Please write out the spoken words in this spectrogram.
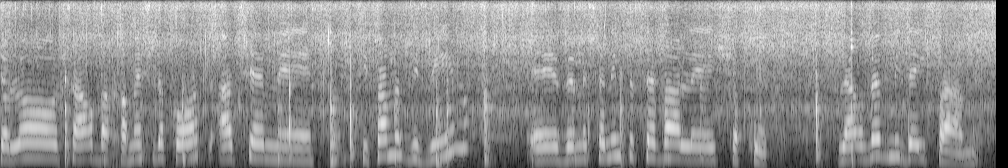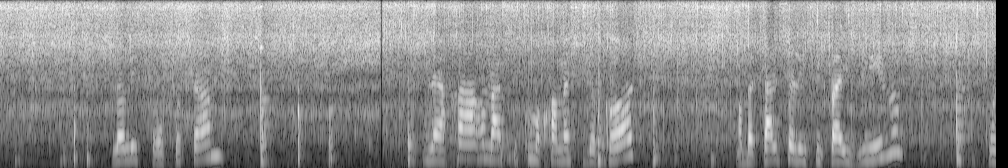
כשלוש, ארבע, חמש דקות עד שהם אה, טיפה מזיבים אה, ומשנים את הצבע לשקוף. לערבב מדי פעם, לא לשרוף אותם. לאחר משהו כמו חמש דקות, הבצל שלי טיפה הזיב, הוא,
